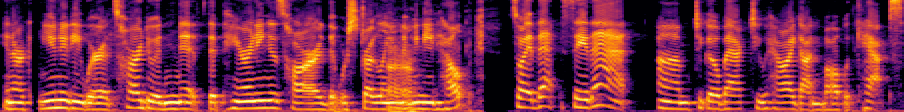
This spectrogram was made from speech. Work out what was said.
in our community, where it's hard to admit that parenting is hard, that we're struggling, uh-huh. and that we need help. So I that, say that um, to go back to how I got involved with CAPS.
